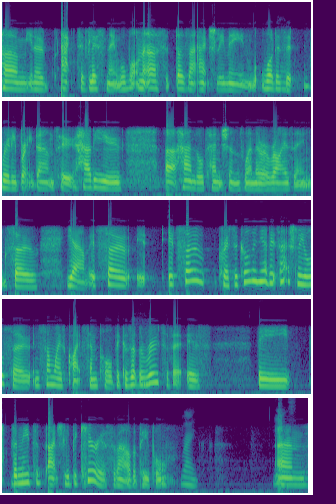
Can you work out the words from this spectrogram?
term, you know, active listening. Well, what on earth does that actually mean? What does it really break down to? How do you uh, handle tensions when they're arising? So, yeah, it's so it, it's so critical, and yet it's actually also in some ways quite simple because at the root of it is the the need to actually be curious about other people. Right. And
